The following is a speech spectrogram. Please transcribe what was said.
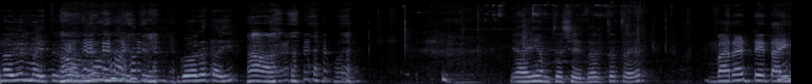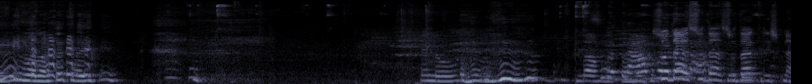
नवीन मैत्रीण गौरताई. हा. याही आमच्या शेजारच्याच आहेत. बराटे ताई वाटत ताई हेलो. नाम बताओ सुधा सुधा सुधा कृष्णा.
